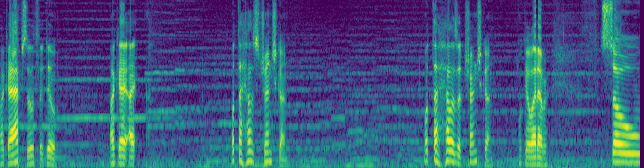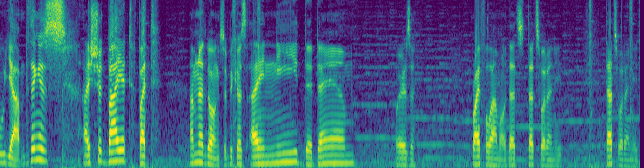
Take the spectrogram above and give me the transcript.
Like, I absolutely do. Like, I, I... What the hell is trench gun? What the hell is a trench gun? Okay, whatever. So, yeah, the thing is, I should buy it, but I'm not going to because I need the damn... Where is it? Rifle ammo, that's that's what I need. That's what I need.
